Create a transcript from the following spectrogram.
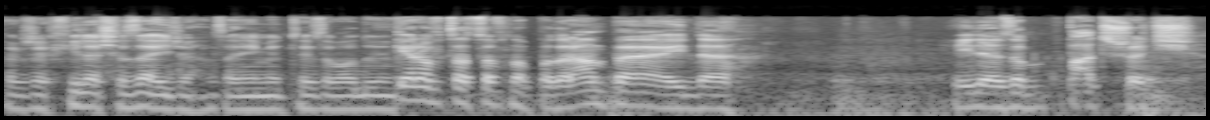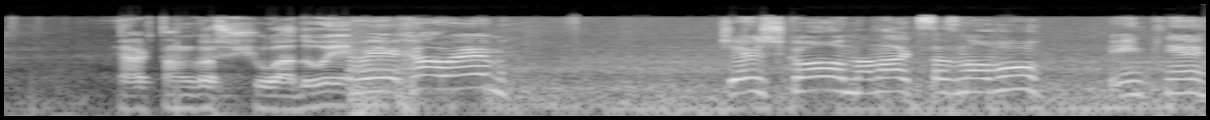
Także chwilę się zejdzie, zanim mnie tutaj załadują. Kierowca cofnął pod rampę, idę Idę zobaczyć jak tam gościu ładuje. Wyjechałem. Ciężko, na maksa znowu. Pięknie.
